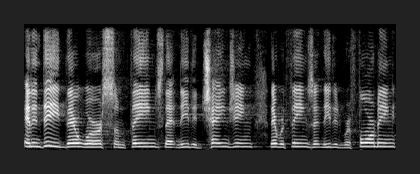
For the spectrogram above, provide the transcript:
And indeed, there were some things that needed changing. There were things that needed reforming.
